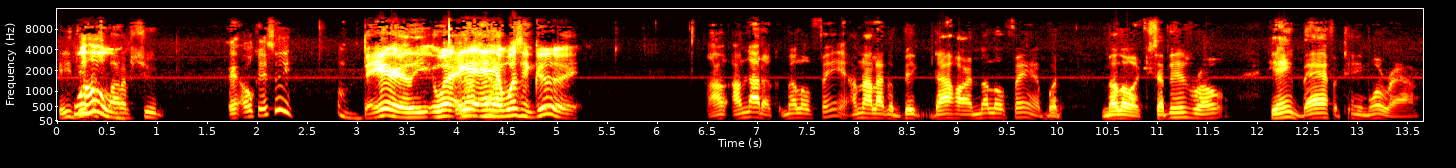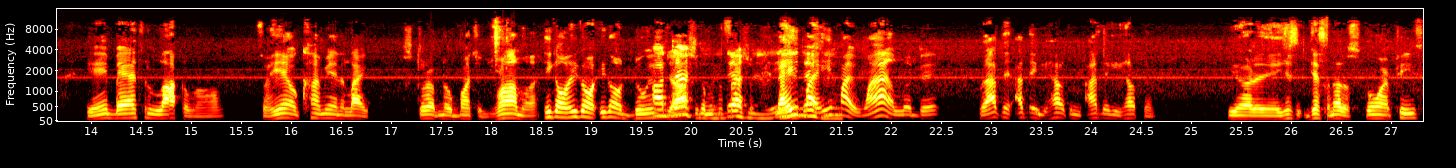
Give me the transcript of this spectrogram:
He did Whoa. a spot up shoot. And OKC. Barely. Well, Yeah, yeah, and I- it wasn't good. I, I'm not a Melo fan. I'm not like a big diehard Melo fan, but Melo accepted his role. He ain't bad for team morale. He ain't bad to the locker room. So he ain't gonna come in and like stir up no bunch of drama. He gonna he gonna he gonna do his Oh, job. He gonna be professional. definitely. Now Yeah, he might he might whine a little bit, but I think I think he helped him. I think he helped him. You know what I mean? Just just another scoring piece.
